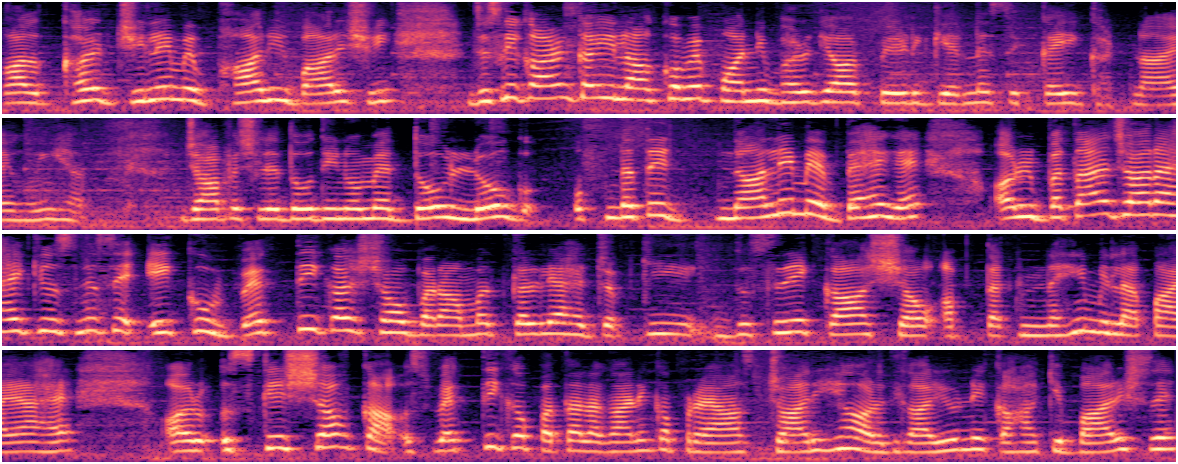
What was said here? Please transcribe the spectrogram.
पालघर ज़िले में भारी बारिश हुई, जिसके कारण कई इलाकों में पानी भर गया और पेड़ गिरने से कई घटनाएँ हुई हैं। जहाँ पिछले दो दिनों में दो लोग उफनते नाले में बह गए और बताया जा रहा है कि उसमें से एक व्यक्ति का शव बरामद कर लिया है, जबकि दूसरे का शव अब तक नहीं मिला पाया है और उसके शव का, उस व्यक्ति का पता लगाने का प्रयास जारी है और अधिकारियों ने कहा कि बारिश से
